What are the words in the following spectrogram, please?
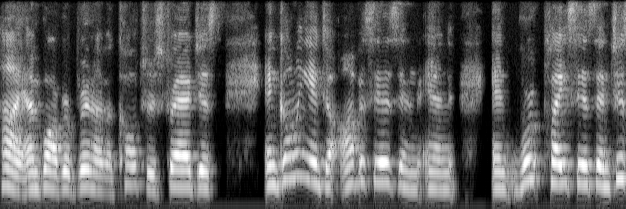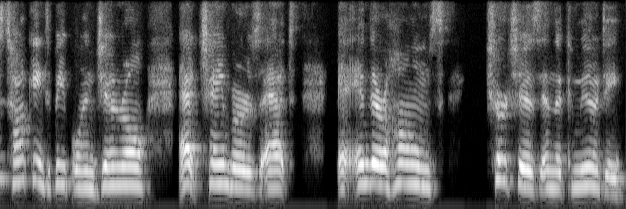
Hi, I'm Barbara Britt. I'm a culture strategist and going into offices and and and workplaces and just talking to people in general at chambers at in their homes churches in the community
